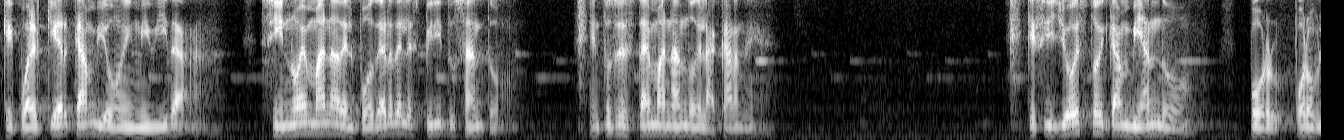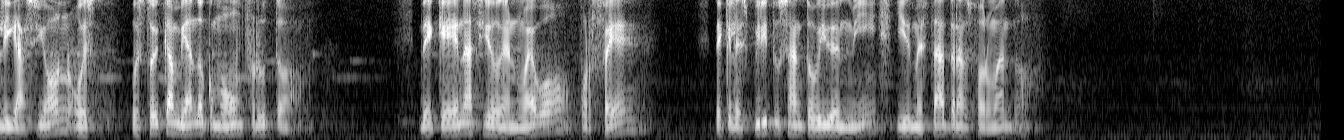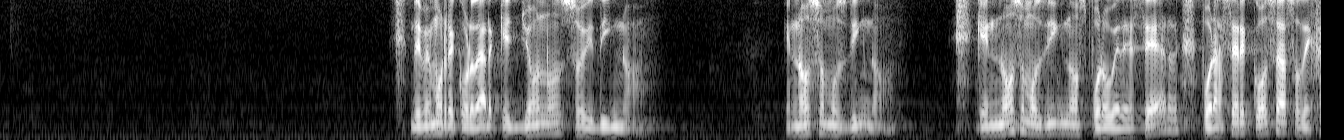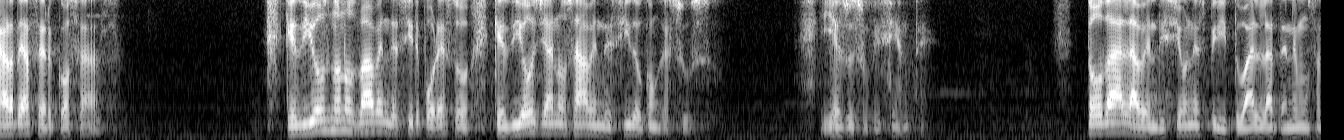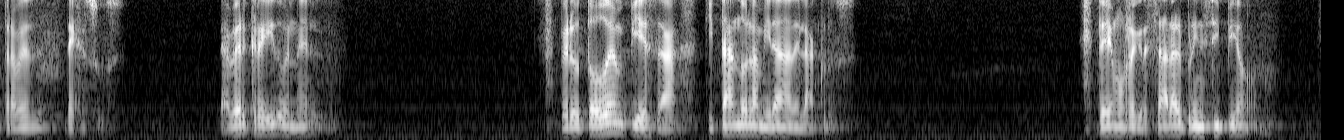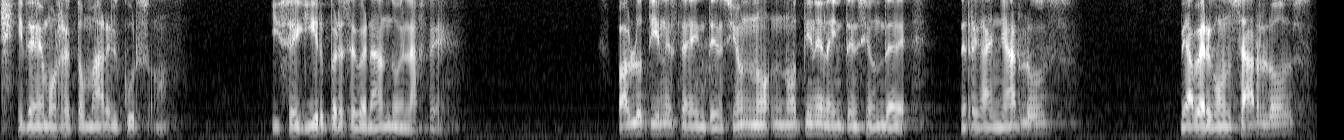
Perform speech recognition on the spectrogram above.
Que cualquier cambio en mi vida, si no emana del poder del Espíritu Santo, entonces está emanando de la carne que si yo estoy cambiando por, por obligación o, o estoy cambiando como un fruto de que he nacido de nuevo por fe, de que el Espíritu Santo vive en mí y me está transformando. Debemos recordar que yo no soy digno, que no somos dignos, que no somos dignos por obedecer, por hacer cosas o dejar de hacer cosas. Que Dios no nos va a bendecir por eso, que Dios ya nos ha bendecido con Jesús. Y eso es suficiente. Toda la bendición espiritual la tenemos a través de Jesús, de haber creído en Él. Pero todo empieza quitando la mirada de la cruz. Debemos regresar al principio y debemos retomar el curso y seguir perseverando en la fe. Pablo tiene esta intención, no, no tiene la intención de, de regañarlos, de avergonzarlos.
